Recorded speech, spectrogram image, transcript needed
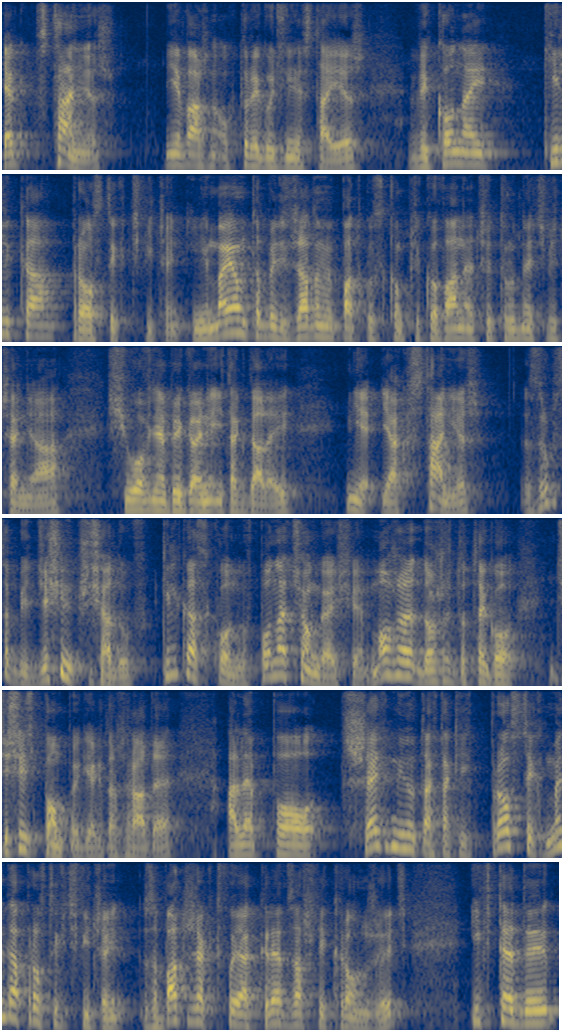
jak wstaniesz, nieważne o której godzinie wstajesz, wykonaj kilka prostych ćwiczeń. I nie mają to być w żadnym wypadku skomplikowane czy trudne ćwiczenia, siłownia, bieganie i tak. Nie, jak wstaniesz, zrób sobie 10 przysiadów, kilka skłonów, ponaciągaj się, może dążyć do tego 10 pompek, jak dasz radę, ale po 3 minutach takich prostych, mega prostych ćwiczeń zobaczysz, jak Twoja krew zacznie krążyć i wtedy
